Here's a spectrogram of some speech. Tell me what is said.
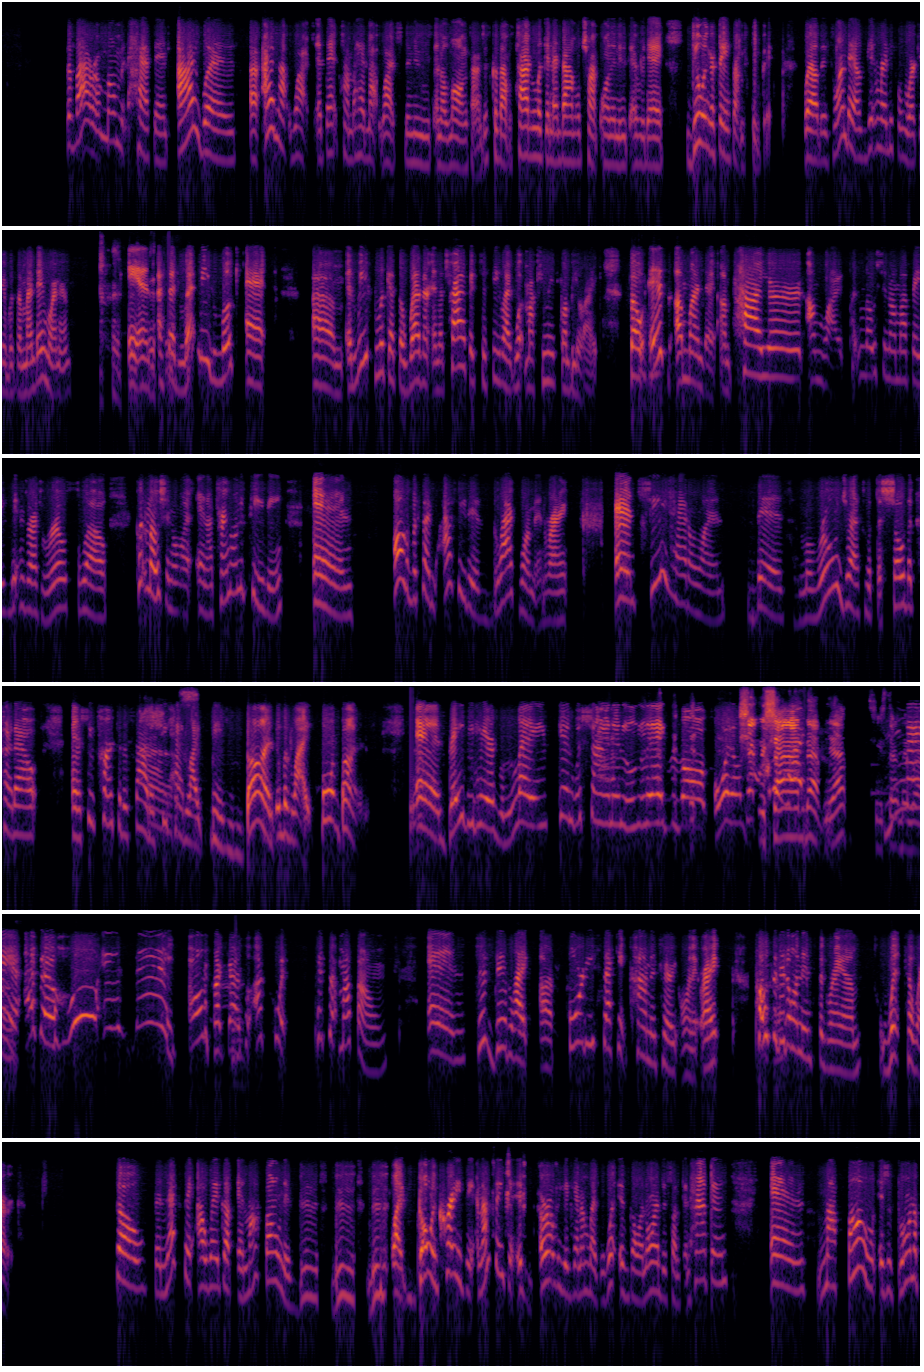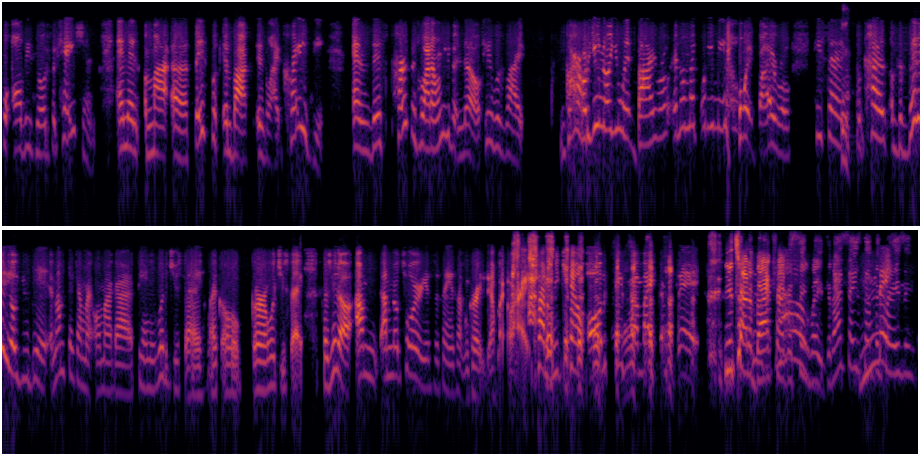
The viral moment happened. I was, uh, I had not watched, at that time, I had not watched the news in a long time just because I was tired of looking at Donald Trump on the news every day, doing or saying something stupid. Well, this one day I was getting ready for work. It was a Monday morning. and I said, let me look at um, at least look at the weather and the traffic to see like what my commute's gonna be like. So mm-hmm. it's a Monday. I'm tired. I'm like putting lotion on my face, getting dressed real slow, putting lotion on, and I turn on the TV, and all of a sudden I see this black woman, right? And she had on this maroon dress with the shoulder cut out, and she turned to the side and she oh, had like these buns. It was like four buns. And baby hairs were laid, skin was shining, legs was all oiled. She was shined up, yeah. She certainly Man. I said, Who is this? Oh my God. So I quit, picked up my phone and just did like a 40 second commentary on it, right? Posted it on Instagram, went to work. So the next day I wake up and my phone is bzz, bzz, bzz, like going crazy. And I'm thinking it's early again. I'm like, what is going on? Did something happen? And my phone is just blowing up with all these notifications. And then my uh, Facebook inbox is like crazy. And this person who I don't even know, he was like, girl, do you know you went viral? And I'm like, what do you mean I went viral? He said, hmm. because of the video you did. And I'm thinking, I'm like, oh my God, Theeany, what did you say? Like, oh, girl, what'd you say? Because, you know, I'm I'm notorious for saying something crazy. I'm like, all right, trying to recount all the things I might have said. You're trying to backtrack no. and see, wait, did I say something Man. crazy?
